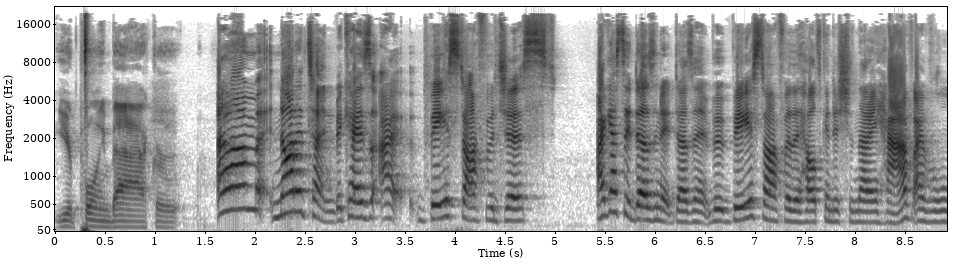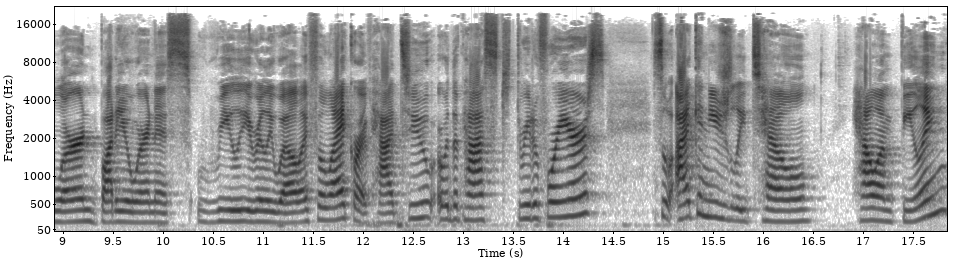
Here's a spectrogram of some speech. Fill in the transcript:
you're pulling back or, Um, not a ton because I based off of just I guess it does and it doesn't, but based off of the health condition that I have, I've learned body awareness really, really well, I feel like, or I've had to over the past three to four years. So I can usually tell how I'm feeling.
